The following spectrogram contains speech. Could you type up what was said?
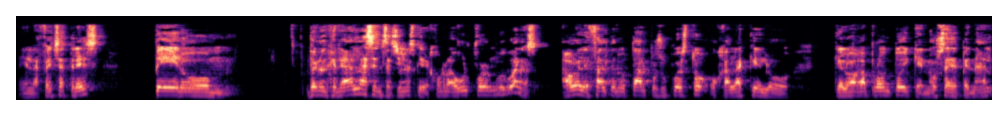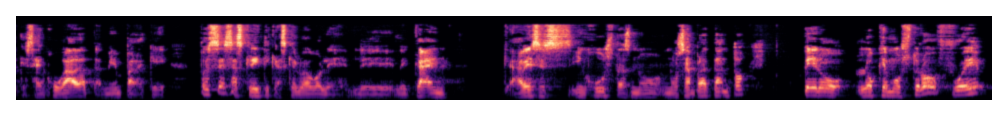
en la fecha 3. Pero, pero en general las sensaciones que dejó Raúl fueron muy buenas. Ahora le falta notar, por supuesto, ojalá que lo, que lo haga pronto y que no sea de penal, que sea en jugada también para que pues esas críticas que luego le, le, caen, a veces injustas, no, no sean para tanto. Pero lo que mostró fue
